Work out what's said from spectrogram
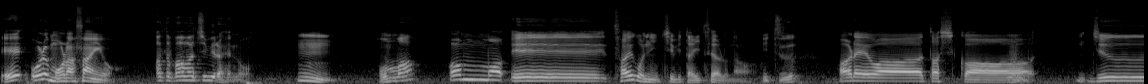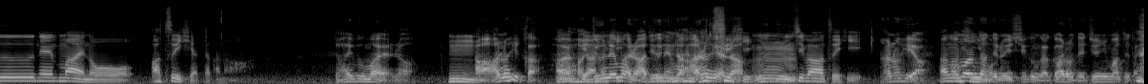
え俺漏らさんよ。あんたババちびらへんの？うん。ほんま？あんまえー、最後にちびたいつやろな。いつ？あれは確か、10年前の暑い日やったかな。だいぶ前やな。うんああの日か。はいはい。あの日10年前の暑い。10日あの日やな。一番暑い日。あの日や。あの日も。コマンダンテの石君がガロで12万ってた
